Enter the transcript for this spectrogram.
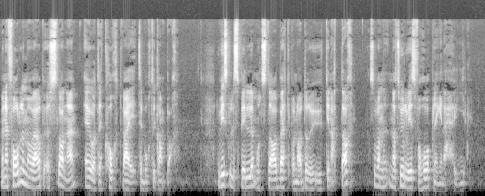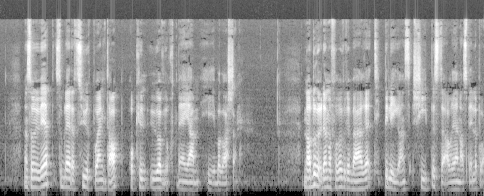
Men en fordel med å være på Østlandet er jo at det er kort vei til bortekamper. Når vi skulle spille mot Stabæk på Nadderud uken etter, så var naturligvis forhåpningene høye. Men som vi vet, så ble det et surt poengtap og kun uavgjort med hjem i bagasjen. Nadderud må for øvrig være tippeligaens kjipeste arena å spille på.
